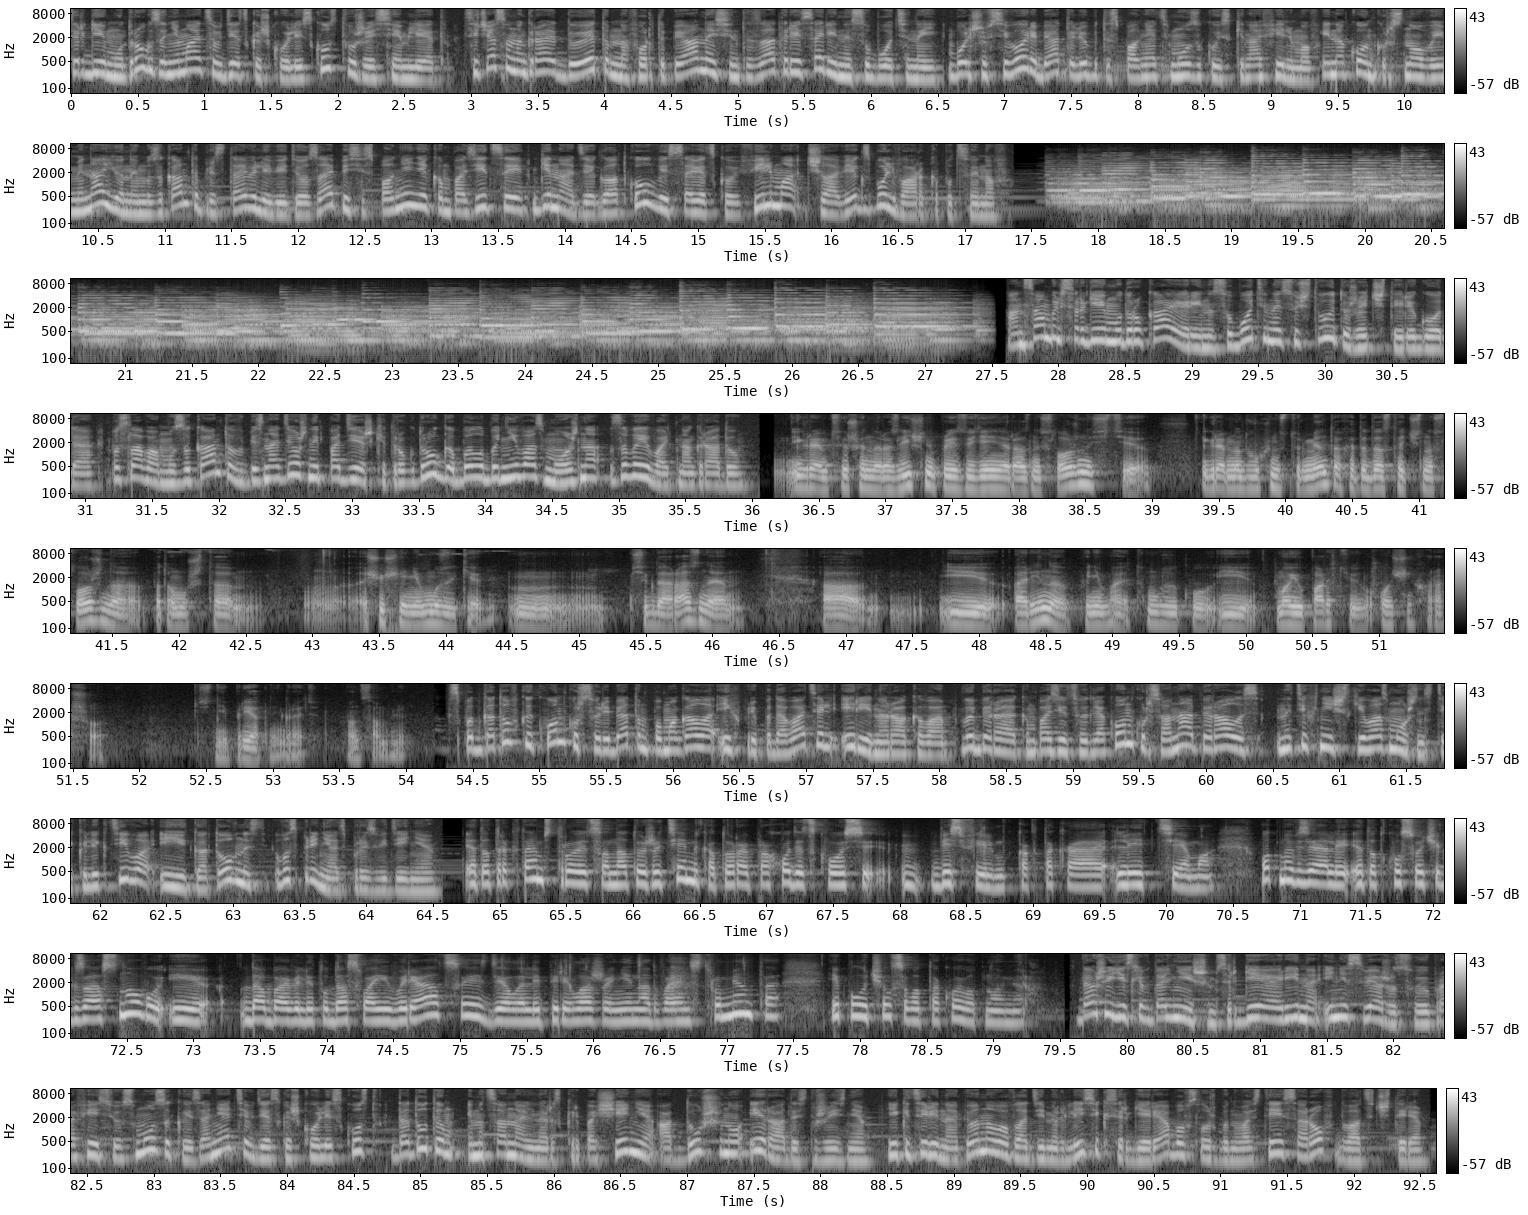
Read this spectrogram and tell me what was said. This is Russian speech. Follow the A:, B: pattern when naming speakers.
A: Сергей Мудрук занимается в детской школе искусств уже 7 лет. Сейчас он играет дуэтом на фортепиано и синтезаторе с Ариной Субботиной. Больше всего ребята любят исполнять музыку из кинофильмов. И на конкурс «Новые имена» юные музыканты представили видеозапись исполнения композиции Геннадия Гладкова из советского фильма «Человек с бульвара Капуцинов». Ансамбль Сергея Мудрука и Арины Субботиной существует уже 4 года. По словам музыкантов, без надежной поддержки друг друга было бы невозможно завоевать награду.
B: Играем совершенно различные произведения разной сложности. Играем на двух инструментах. Это достаточно сложно, потому что ощущение музыки всегда разное. А, и Арина понимает музыку и мою партию очень хорошо. С ней приятно играть в ансамбле.
A: С подготовкой к конкурсу ребятам помогала их преподаватель Ирина Ракова. Выбирая композицию для конкурса, она опиралась на технические возможности коллектива и готовность воспринять произведение.
C: Этот трек-тайм строится на той же теме, которая проходит сквозь весь фильм, как такая лейт-тема. Вот мы взяли этот кусочек за основу и добавили туда свои вариации, сделали переложение на два инструмента, и получился вот такой вот номер.
A: Даже если в дальнейшем Сергей и Арина и не свяжут свою профессию с музыкой, занятия в детской школе искусств дадут им эмоциональное раскрепощение, отдушину и радость в жизни. Екатерина Опенова, Владимир Лисик, Сергей Рябов, служба новостей Саров, 24.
